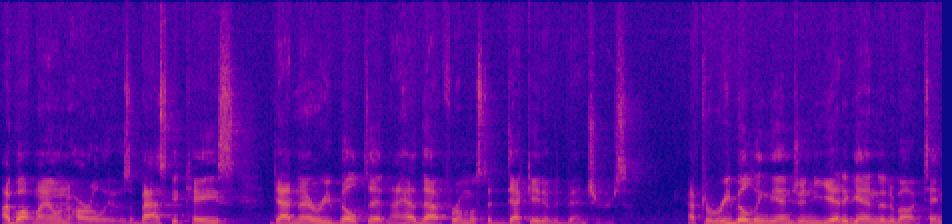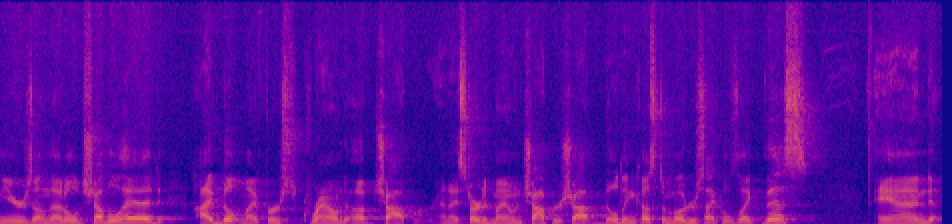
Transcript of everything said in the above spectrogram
I bought my own Harley. It was a basket case. Dad and I rebuilt it, and I had that for almost a decade of adventures. After rebuilding the engine yet again at about 10 years on that old shovel head, I built my first ground up chopper. And I started my own chopper shop building custom motorcycles like this. And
